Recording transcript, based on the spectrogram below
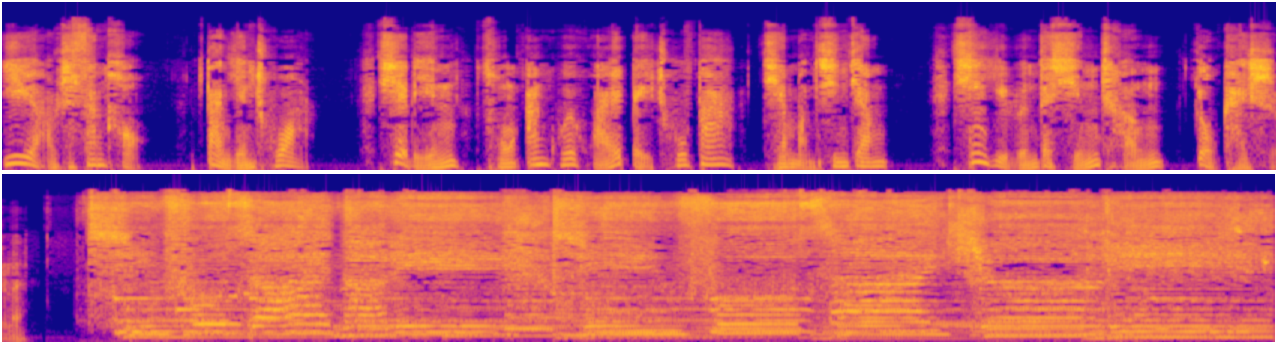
一月二十三号，大年初二，谢林从安徽淮北出发，前往新疆，新一轮的行程又开始了。幸福在哪里？幸福在这里。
